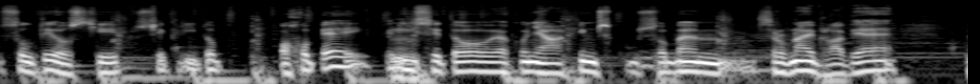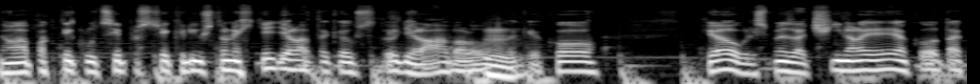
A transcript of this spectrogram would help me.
jsou ty hosti, prostě, kteří to pochopějí, kteří si to jako nějakým způsobem srovnají v hlavě. No a pak ty kluci prostě, kteří už to nechtějí dělat, tak jak už se to dělávalo, hmm. tak jako, že jo, když jsme začínali, jako tak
